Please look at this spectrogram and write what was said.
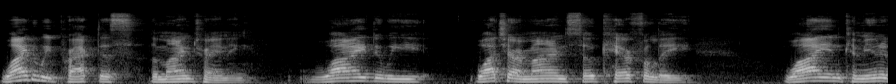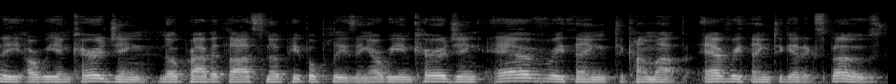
why do we practice the mind training? Why do we watch our minds so carefully? Why in community are we encouraging no private thoughts, no people pleasing? Are we encouraging everything to come up, everything to get exposed?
